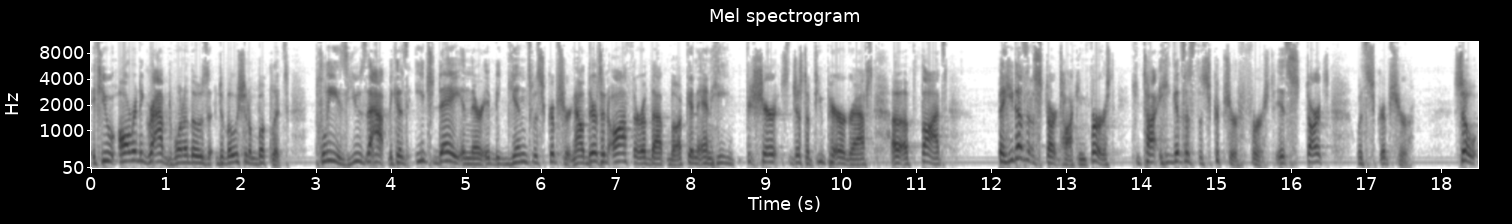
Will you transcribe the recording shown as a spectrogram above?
If you already grabbed one of those devotional booklets, please use that because each day in there it begins with scripture. Now, there's an author of that book, and, and he shares just a few paragraphs of, of thoughts, but he doesn't start talking first he, taught, he gives us the scripture first. It starts with scripture. So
